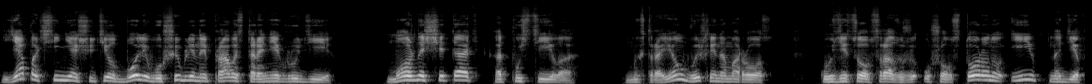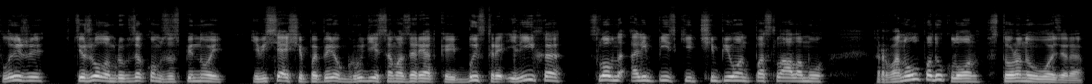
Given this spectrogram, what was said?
я почти не ощутил боли в ушибленной правой стороне груди. Можно считать, отпустила. Мы втроем вышли на мороз. Кузнецов сразу же ушел в сторону и, надев лыжи, с тяжелым рюкзаком за спиной и висящей поперек груди самозарядкой быстро и лихо, словно олимпийский чемпион по слалому, рванул под уклон в сторону озера.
